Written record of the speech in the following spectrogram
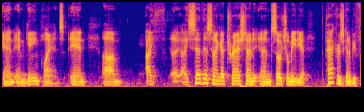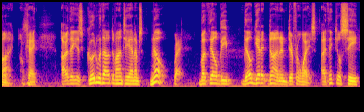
and and game plans. And um, I th- I said this and I got trashed on on social media. The Packers are going to be fine, okay? Are they as good without Davante Adams? No Right. but they'll be they'll get it done in different ways. I think you'll see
